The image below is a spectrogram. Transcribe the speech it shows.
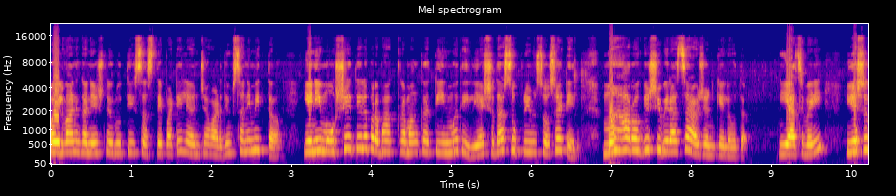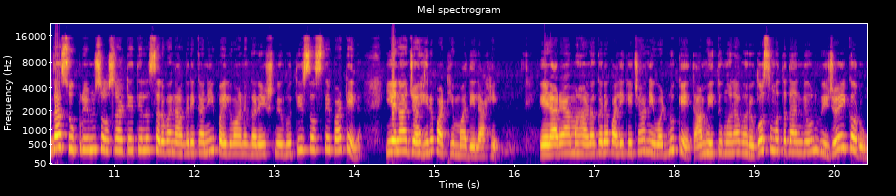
पैलवान गणेश निवृत्ती सस्ते पाटील यांच्या वाढदिवसानिमित्त यांनी मोशी येथील प्रभाग क्रमांक तीन मधील यशदा सुप्रीम सोसायटीत महाआरोग्य शिबिराचं आयोजन केलं होतं. याचवेळी यशदा सुप्रीम सोसायटीतील सर्व नागरिकांनी पैलवान गणेश निवृत्ती सस्ते पाटील यांना जाहीर पाठिंबा दिला आहे. येणाऱ्या महानगरपालिकेच्या निवडणुकीत आम्ही तुम्हाला भरघोस मतदान देऊन विजयी करू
